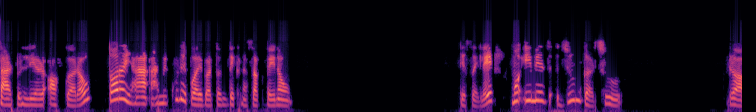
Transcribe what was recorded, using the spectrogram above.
शार्पन लेयर अफ गरौँ तर यहाँ हामी कुनै परिवर्तन देख्न सक्दैनौं। त्यसैले म इमेज जुम गर्छु। र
